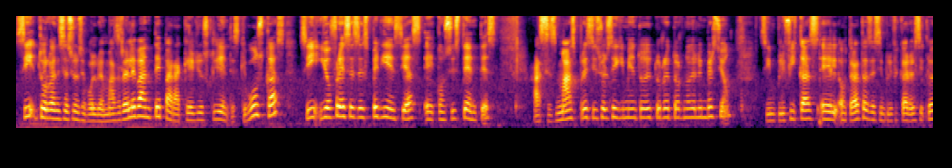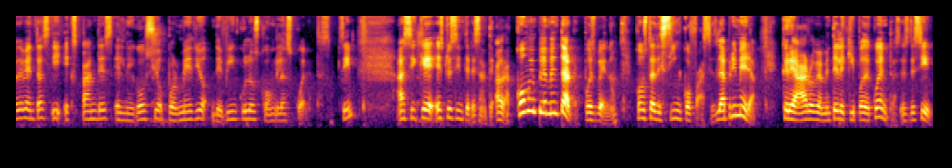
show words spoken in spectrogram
¿sí? tu organización se vuelve más relevante para aquellos clientes que buscas ¿sí? y ofreces experiencias eh, consistentes, haces más preciso el seguimiento de tu retorno de la inversión, simplificas el o tratas de simplificar el ciclo de ventas y expandes el negocio por medio de vínculos con las cuentas, ¿sí? Así que esto es interesante. Ahora, ¿cómo implementarlo? Pues bueno, consta de cinco fases. La primera, crear obviamente el equipo de cuentas, es decir,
